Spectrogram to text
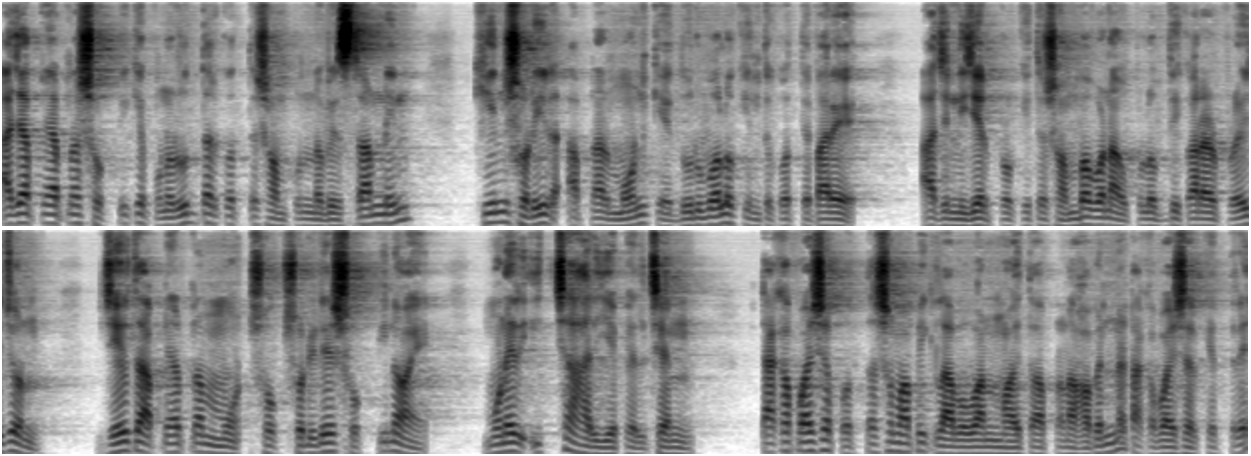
আজ আপনি আপনার শক্তিকে পুনরুদ্ধার করতে সম্পূর্ণ বিশ্রাম নিন, ক্ষীণ শরীর আপনার মনকে দুর্বলও কিন্তু করতে পারে। আজ নিজের প্রকৃত সম্ভাবনা উপলব্ধি করার প্রয়োজন, যেহেতু আপনি আপনার শরীরের শক্তি নয়। মনের ইচ্ছা হারিয়ে ফেলছেন। টাকা পয়সা প্রত্যাশা মাফিক লাভবান হয়তো আপনারা হবেন না টাকা পয়সার ক্ষেত্রে।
